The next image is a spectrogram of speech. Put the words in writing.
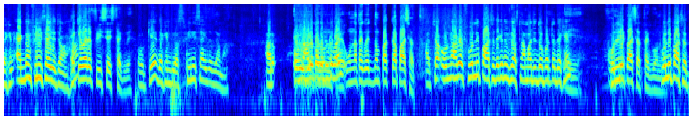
দেখেন একদম ফ্রি সাইজের জামা হ্যাঁ? একেবারে ফ্রি সাইজ থাকবে। ওকে দেখেন ফ্রি সাইজের জামা। আর হবে কতটুকু ভাই? ওন্না থাকবে একদম পাক্কা পাঁচ হাত। আচ্ছা হবে ফুললি পাঁচ হাতে ভিউয়ার্স নামাজি দোপাট্টা দেখেন। ফুললি পাঁচ হাত থাকবে ওন্না ফুললি পাঁচ হাত।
